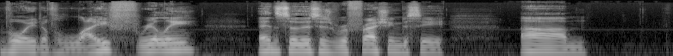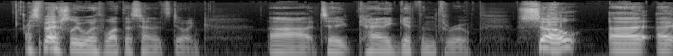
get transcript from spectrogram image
void of life, really and so this is refreshing to see, um, especially with what the Senate's doing uh, to kind of get them through. So, uh, uh,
